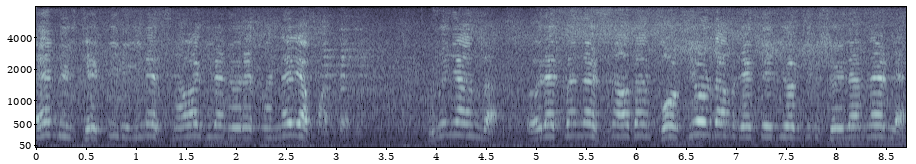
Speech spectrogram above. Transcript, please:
en büyük tepkiyi yine sınava giren öğretmenler yapmaktadır. Bunun yanında öğretmenler sınavdan korkuyor da mı reddediyor gibi söylemlerle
